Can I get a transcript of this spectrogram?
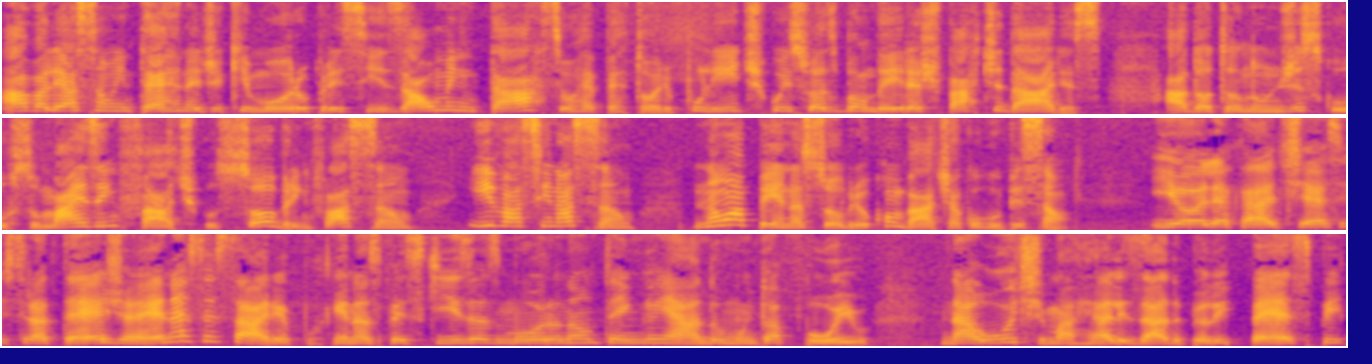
a avaliação interna é de que Moro precisa aumentar seu repertório político e suas bandeiras partidárias, adotando um discurso mais enfático sobre inflação e vacinação, não apenas sobre o combate à corrupção. E olha, Kate, essa estratégia é necessária, porque nas pesquisas Moro não tem ganhado muito apoio. Na última, realizada pelo IPESP,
